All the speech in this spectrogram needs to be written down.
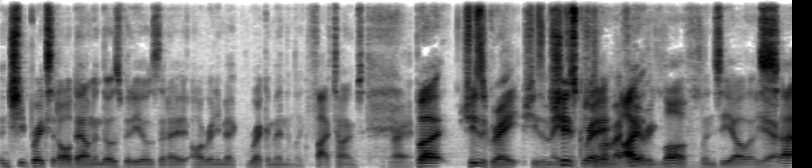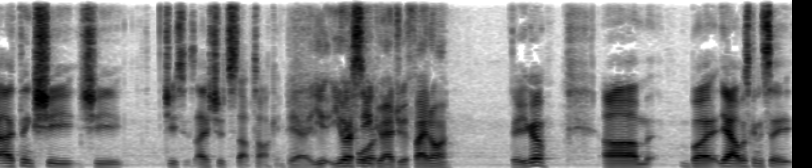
and she breaks it all down in those videos that I already me- recommended like five times. Right. But She's great. She's amazing. she's great. one of my I love Lindsay Ellis. Yeah. I, I think she she Jesus. I should stop talking. yeah, U- USC Before- graduate. Fight on. There you go. Um, but yeah, I was gonna say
